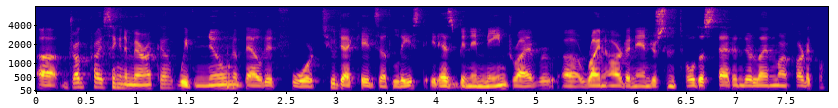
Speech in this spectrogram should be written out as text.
uh, drug pricing in America, we've known about it for two decades at least. It has been a main driver. Uh, Reinhardt and Anderson told us that in their landmark article.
